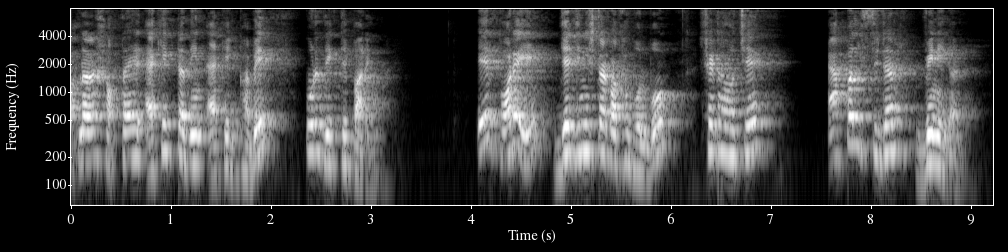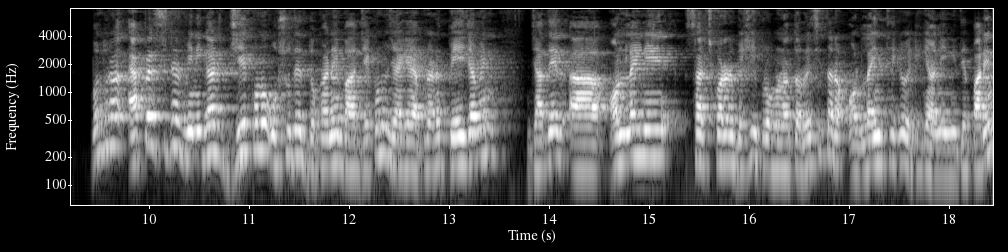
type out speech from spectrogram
আপনারা সপ্তাহের এক একটা দিন এক একভাবে করে দেখতে পারেন। এরপরে যে জিনিসটার কথা বলব, সেটা হচ্ছে অ্যাপেল সিডার ভিনিগার। বন্ধুরা, অ্যাপেল সিডার ভিনিগার যে কোনো ওষুধের দোকানে বা যে কোনো জায়গায় আপনারা পেয়ে যাবেন। যাদের অনলাইনে সার্চ করার বেশি প্রবণতা রয়েছে, তারা অনলাইন থেকেও এটিকে আনিয়ে নিতে পারেন।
